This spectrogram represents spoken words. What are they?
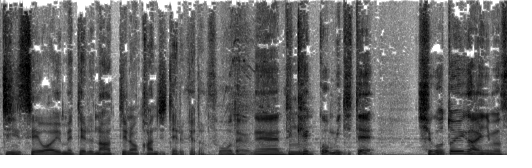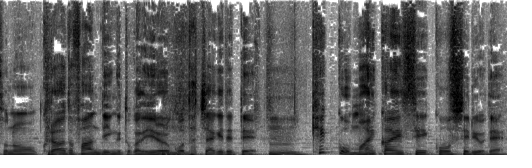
人生を歩めてるなっていうのは感じてるけど。そうだよね。で、結構見てて、仕事以外にもその、クラウドファンディングとかでいろいろこう立ち上げてて、うん結構毎回成功してるよね。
